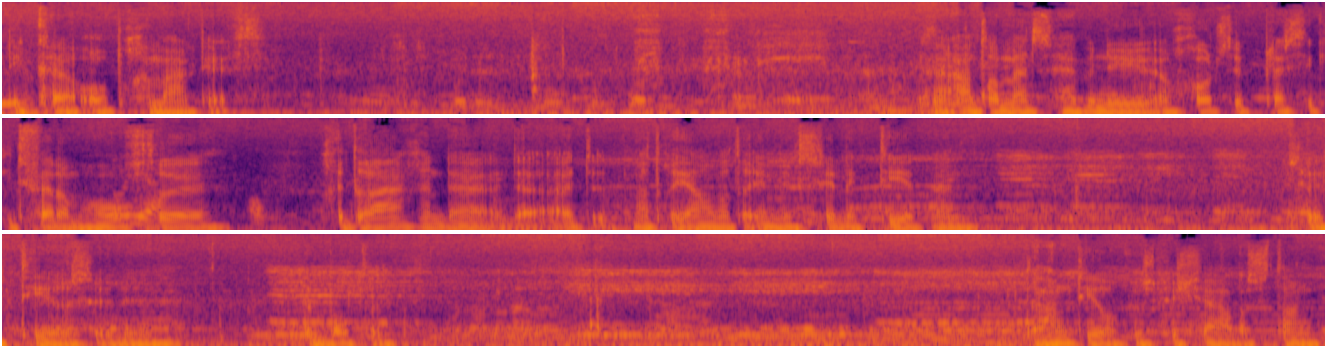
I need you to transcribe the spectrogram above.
die kuil opengemaakt heeft. Een aantal mensen hebben nu een groot stuk plastic iets verder omhoog oh gedragen. En daar, daar, uit het materiaal wat erin ligt selecteert men selecteren ze de, de botten. Hier ook een speciale stank.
